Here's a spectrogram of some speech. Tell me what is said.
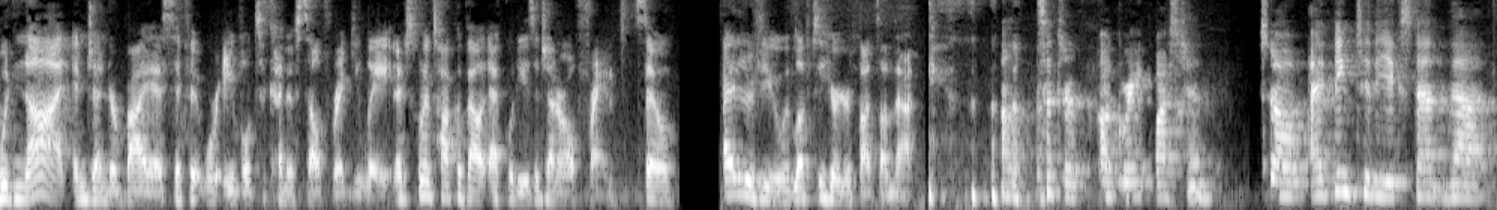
would not engender bias if it were able to kind of self regulate. I just want to talk about equity as a general frame. So, either of you would love to hear your thoughts on that. uh, such a, a great question. So, I think to the extent that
